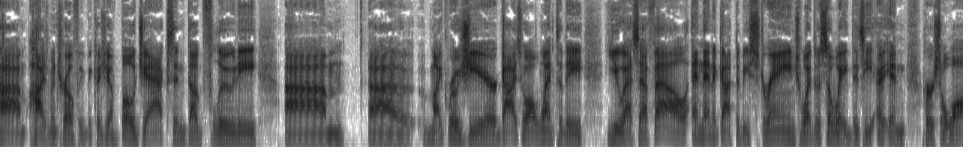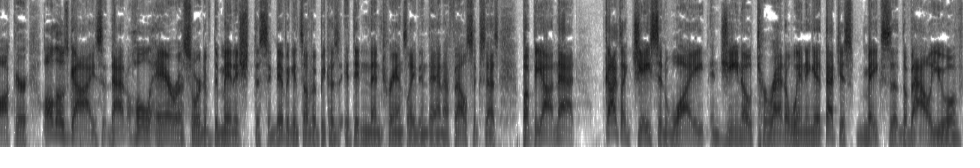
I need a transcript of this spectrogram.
um, Heisman Trophy because you have Bo Jackson, Doug Flutie, um, uh, Mike Rozier, guys who all went to the USFL, and then it got to be strange. What so wait, does he and Herschel Walker, all those guys? That whole era sort of diminished the significance of it because it didn't then translate into NFL success. But beyond that guys like Jason White and Gino Torretta winning it, that just makes the the value of,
